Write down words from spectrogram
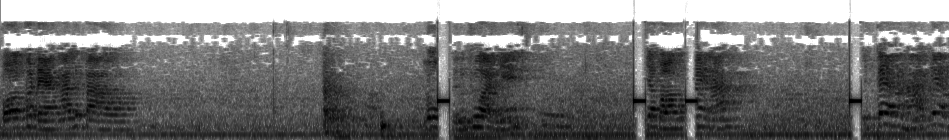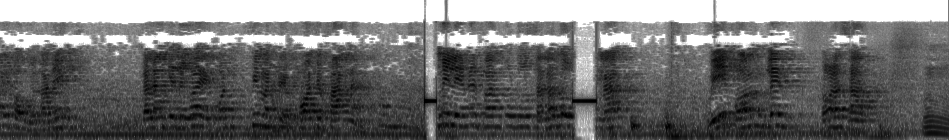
โกนเขาแดกมาหรือเปล่าลูกถึงช่วยอย่างนี้ จะบอกให้นะแก้ปัญหาแก้ไม่ตกอยู่ตอนนี้ กำลังจะดึงไอ้คนที่มันเดือดพอจะฟังน่ะ ไม่เรียนให้ฟังกูดูสารลูกนะหวีผมเล่นโทรศัพท์อืม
